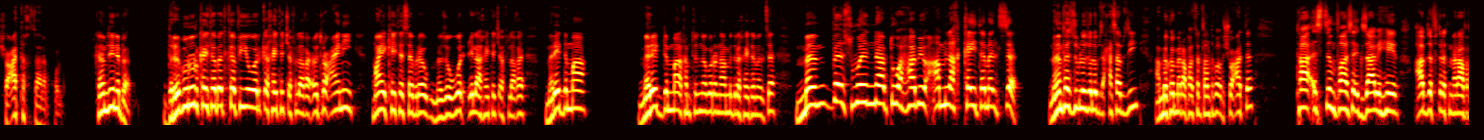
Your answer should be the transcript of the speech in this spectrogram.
ሸውዓተ ክዛረብ ከሉ ከምዚ ይንበብ ድርብሩር ከይተበትከፍዮ ወርቂ ከይተጨፍለቐ ዕትሮ ዓይኒ ማይ ከይተሰብረ መዘውር ዒላ ከይተጨፍለቐ መሬት ድማ መሬት ድማ ከምቲ ዝነበሮ ናብ ምድሪ ከይተመልሰ መንፈስ እውን ናብቲ ወሃቢኡ ኣምላኽ ከይተመልሰ መንፈስ ዝብሎ ዘሎ ብዚ ሓሳብ እዚ ኣብ መክበብ ምዕራፍ 13 ፍቅዲ 7 እታ እስትንፋሰ እግዚኣብሄር ኣብ ዘፍጥረት ምዕራፍ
